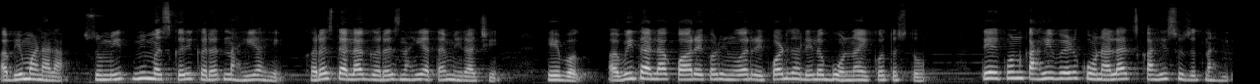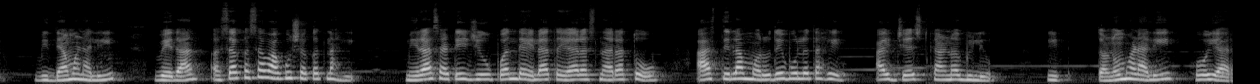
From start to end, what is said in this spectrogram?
अभि म्हणाला सुमित मी मस्करी करत नाही आहे. खरंच त्याला गरज नाही आता मीराची. हे बघ अभि त्याला कॉल रेकॉर्डिंगवर रेकॉर्ड झालेलं बोलणं ऐकत असतो. ते ऐकून काही वेळ कोणालाच काही सुचत नाही. विद्या म्हणाली वेदांत असा कसा वागू शकत नाही? मीरासाठी जीव पण द्यायला तयार असणारा तो आज तिला मरुदे बोलत आहे. I just can believe it Tanu म्हणाली हो यार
